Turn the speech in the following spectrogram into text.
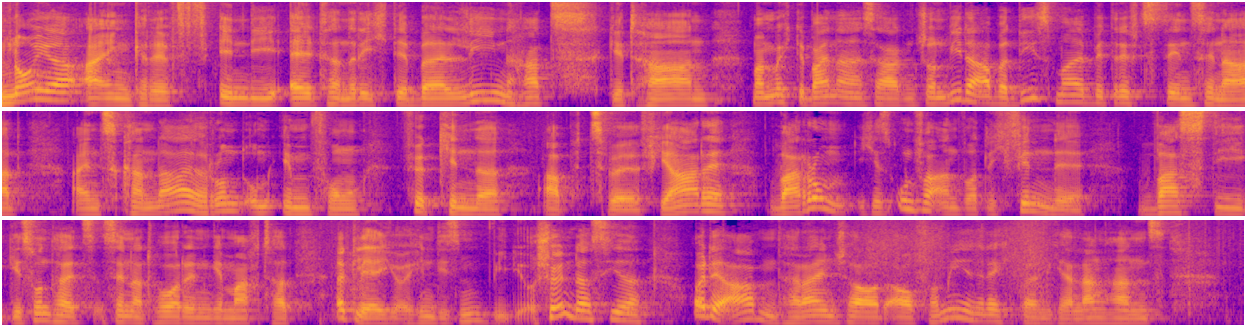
Neuer Eingriff in die Elternrichte Berlin hat getan. Man möchte beinahe sagen, schon wieder, aber diesmal betrifft es den Senat. Ein Skandal rund um Impfung für Kinder ab 12 Jahre. Warum ich es unverantwortlich finde, was die Gesundheitssenatorin gemacht hat, erkläre ich euch in diesem Video. Schön, dass ihr heute Abend hereinschaut auf Familienrecht bei Michael Langhans.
